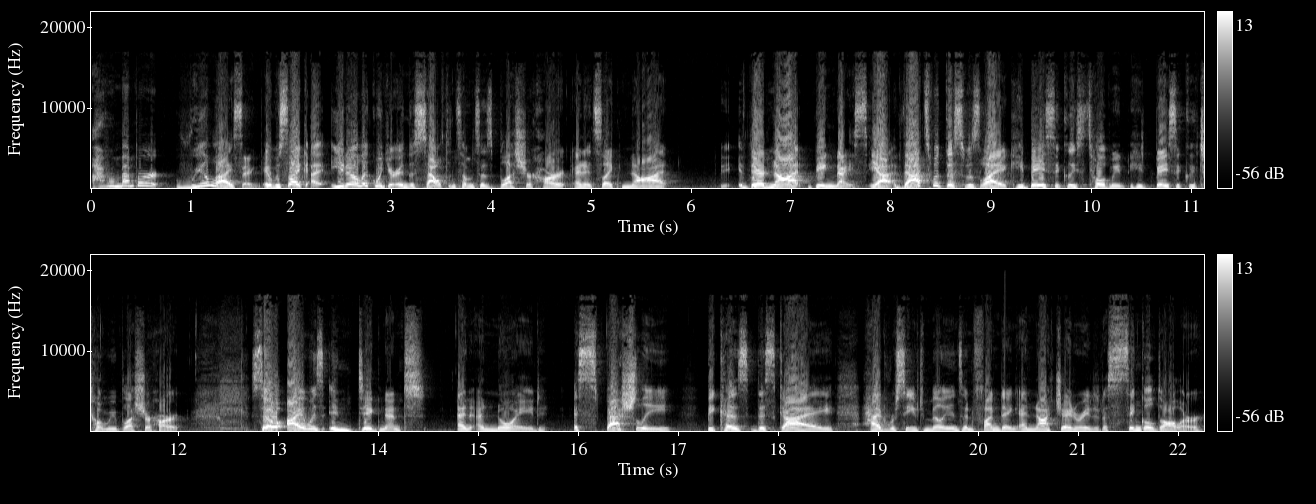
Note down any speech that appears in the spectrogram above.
I remember realizing it was like, uh, you know, like when you're in the South and someone says, bless your heart, and it's like not, they're not being nice. Yeah, that's what this was like. He basically told me, he basically told me, bless your heart. So I was indignant and annoyed, especially because this guy had received millions in funding and not generated a single dollar.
